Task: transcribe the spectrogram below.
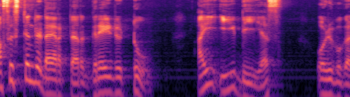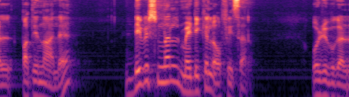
assistant director grade two I E D S ഒഴിവുകൾ പതിനാല് ഡിവിഷണൽ മെഡിക്കൽ ഓഫീസർ ഒഴിവുകൾ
